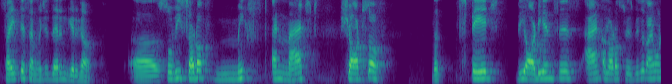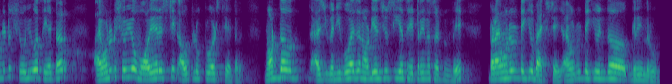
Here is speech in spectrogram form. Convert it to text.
Sahitya Sangh, which is there in Girgaon. Uh, so we sort of mixed and matched shots of the stage, the audiences, and a lot of space because I wanted to show you a theater. I wanted to show you a voyeuristic outlook towards theater. Not the as you, when you go as an audience, you see a theater in a certain way, but I wanted to take you backstage. I wanted to take you in the green room.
